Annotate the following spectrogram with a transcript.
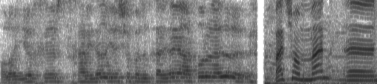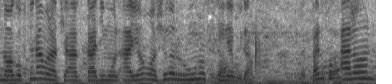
حالا یه خرس خریدن و یه شکلات خریدن این حرفا رو نداره. بچه من اه، ناگفته نماند که از قدیم الایام عاشق رون و سینه بودم. ولی خب الان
